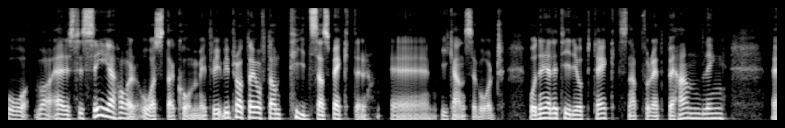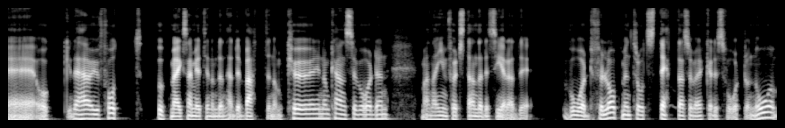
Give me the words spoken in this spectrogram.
på vad RCC har åstadkommit. Vi, vi pratar ju ofta om tidsaspekter eh, i cancervård. Både när det gäller tidig upptäckt, snabbt få rätt behandling eh, och det här har ju fått uppmärksamhet genom den här debatten om köer inom cancervården. Man har infört standardiserade vårdförlopp men trots detta så verkar det svårt att nå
